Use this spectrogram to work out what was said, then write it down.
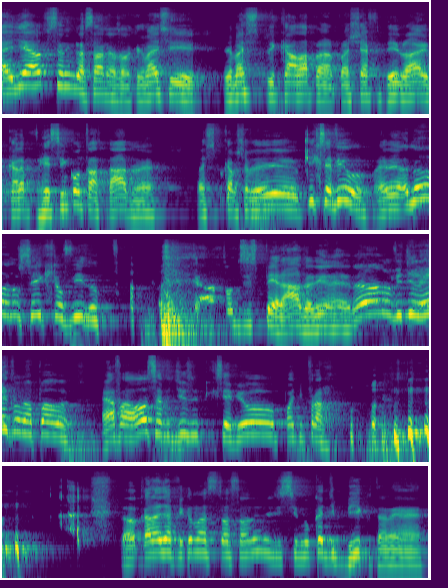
Aí é outra cena engraçada, né, Zó? Que ele vai se, ele vai se explicar lá pra, pra chefe dele lá, o cara recém-contratado, né? Vai explicar pra chefe dele, o que, que você viu? Aí ele, não, não sei o que eu vi. Não. O cara todo desesperado ali, né? Não, não vi direito, Ana Paula. Aí ela fala, ô, você diz o que você viu, pode ir pra rua. Então o cara já fica numa situação de sinuca de bico também, né?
